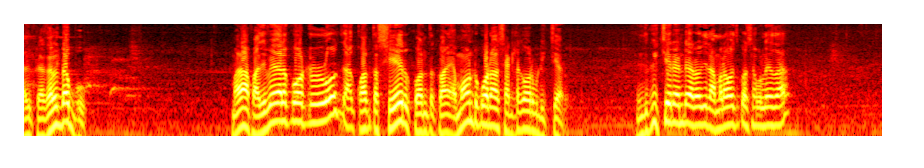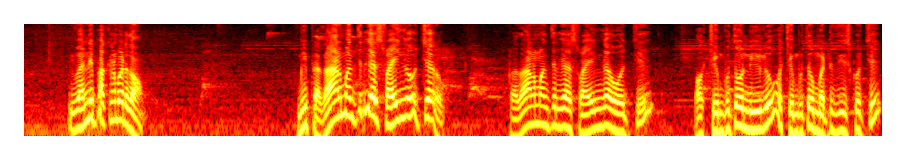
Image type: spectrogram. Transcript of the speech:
అది ప్రజల డబ్బు. మరి ఆ పదివేల కోట్లలో కొంత షేర్ కొంత అమౌంట్ కూడా సెంట్రల్ గవర్నమెంట్ ఇచ్చారు. ఎందుకు ఇచ్చారంటే ఆ రోజున అమరావతి కోసం ఇవ్వలేదా? ఇవన్నీ పక్కన పెడదాం. మీ ప్రధానమంత్రి గారు స్వయంగా వచ్చారు. ప్రధానమంత్రి గారు స్వయంగా వచ్చి ఒక చెంపుతో నీళ్ళు ఒక చెంపుతో మట్టి తీసుకొచ్చి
